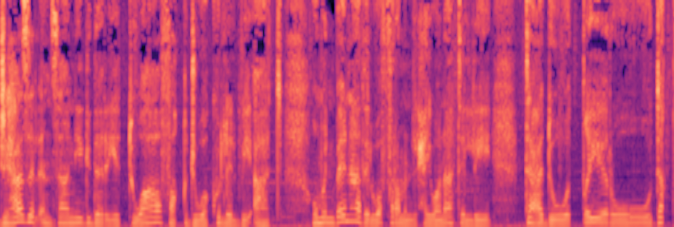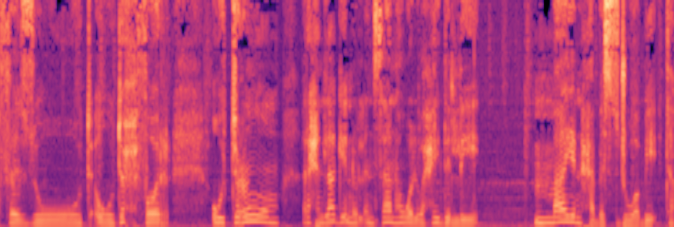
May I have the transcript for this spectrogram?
جهاز الإنسان يقدر يتوافق جوا كل البيئات. ومن بين هذه الوفرة من الحيوانات اللي تعدو وتطير وتقفز وتحفر وتعوم رح نلاقي إنه الإنسان هو الوحيد اللي ما ينحبس جوا بيئته.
